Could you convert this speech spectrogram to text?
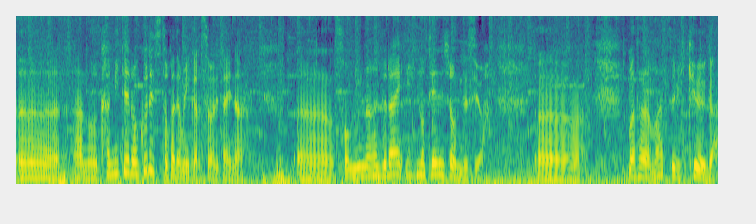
うん、あの、上手6列とかでもいいから座りたいな、うん、そんなぐらいのテンションですよ。うん、まあただ、末尾9が、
